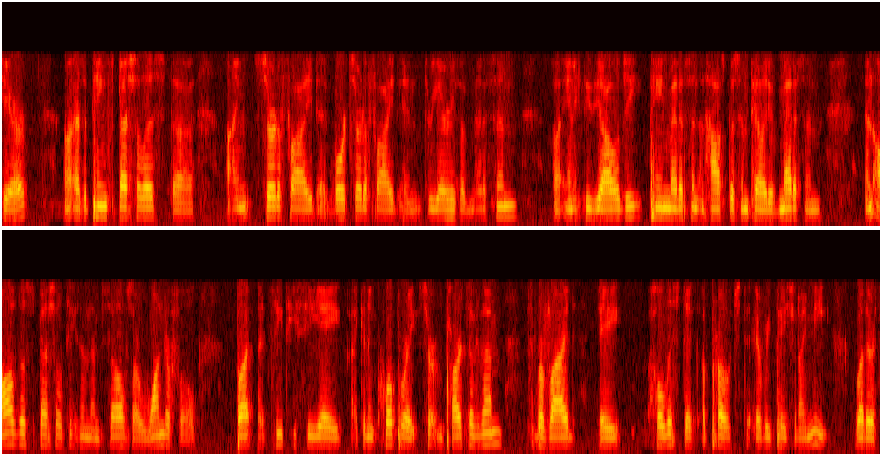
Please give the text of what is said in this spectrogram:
care. Uh, as a pain specialist, uh, I'm certified, uh, board certified in three areas of medicine: uh, anesthesiology, pain medicine, and hospice and palliative medicine. And all of those specialties in themselves are wonderful, but at CTCA, I can incorporate certain parts of them to provide a holistic approach to every patient I meet, whether it's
